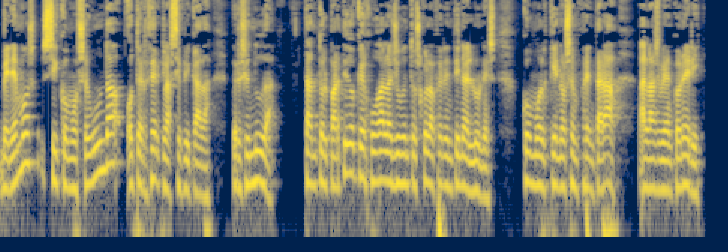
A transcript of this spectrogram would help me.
Veremos si como segunda o tercer clasificada, pero sin duda, tanto el partido que juega la Juventus con la Fiorentina el lunes, como el que nos enfrentará a las Bianconeri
